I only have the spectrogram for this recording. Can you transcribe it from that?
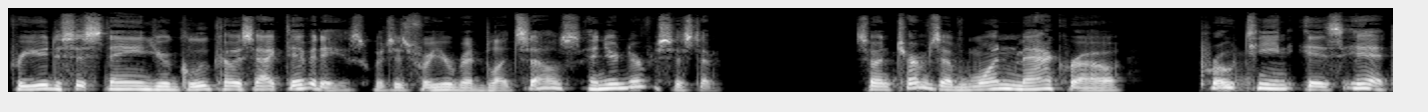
for you to sustain your glucose activities, which is for your red blood cells and your nervous system. So, in terms of one macro, protein is it.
